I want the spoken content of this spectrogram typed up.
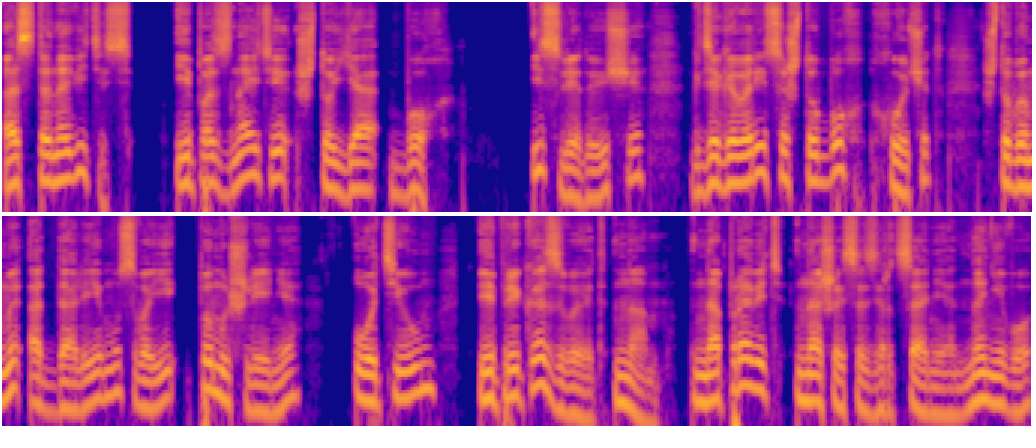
«Остановитесь и познайте, что я Бог». И следующее, где говорится, что Бог хочет, чтобы мы отдали Ему свои помышления, отиум, и приказывает нам направить наше созерцание на Него,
